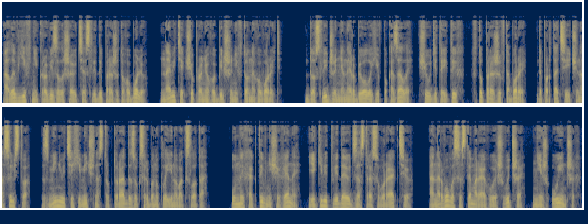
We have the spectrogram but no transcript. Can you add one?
але в їхній крові залишаються сліди пережитого болю, навіть якщо про нього більше ніхто не говорить. Дослідження нейробіологів показали, що у дітей тих, хто пережив табори, депортації чи насильство, змінюється хімічна структура дезоксирбонуклеїнова кислота. У них активніші гени, які відповідають за стресову реакцію, а нервова система реагує швидше, ніж у інших.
